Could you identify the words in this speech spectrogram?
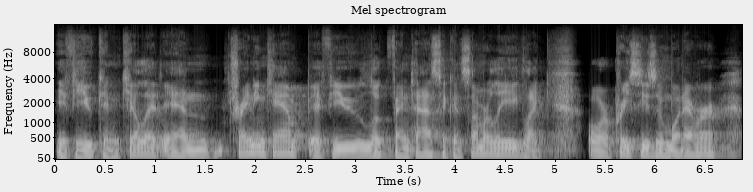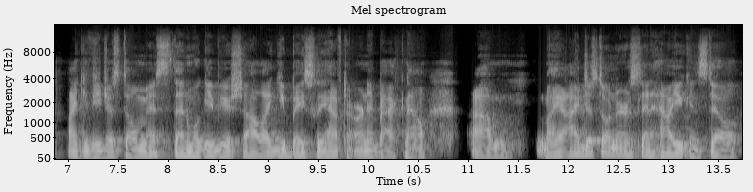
If you can kill it in training camp, if you look fantastic in summer league, like or preseason, whatever, like if you just don't miss, then we'll give you a shot. Like you basically have to earn it back now. Um, like I just don't understand how you can still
